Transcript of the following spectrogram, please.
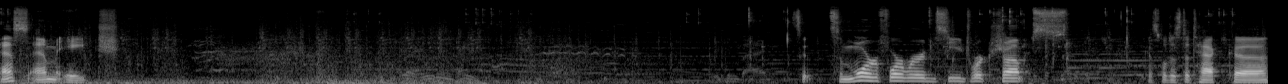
SMH. Some more forward siege workshops. Guess we'll just attack uh,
